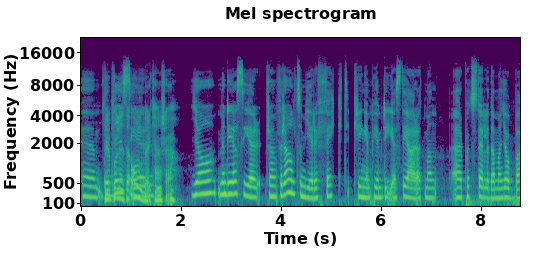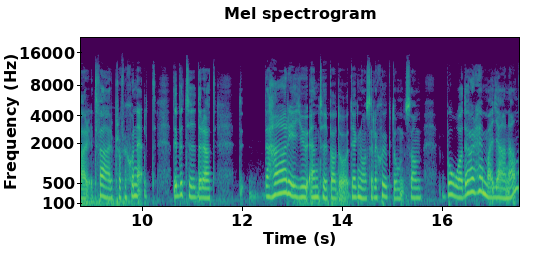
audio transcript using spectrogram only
Eh, det, det är på lite ser, ålder kanske? Ja, men det jag ser framförallt som ger effekt kring en PMDS det är att man är på ett ställe där man jobbar tvärprofessionellt. Det betyder att det här är ju en typ av diagnos eller sjukdom som både hör hemma i hjärnan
